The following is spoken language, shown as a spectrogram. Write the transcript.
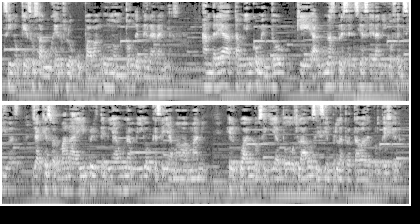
sino que esos agujeros lo ocupaban un montón de telarañas. Andrea también comentó que algunas presencias eran inofensivas, ya que su hermana April tenía un amigo que se llamaba Manny, el cual lo seguía a todos lados y siempre la trataba de proteger.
